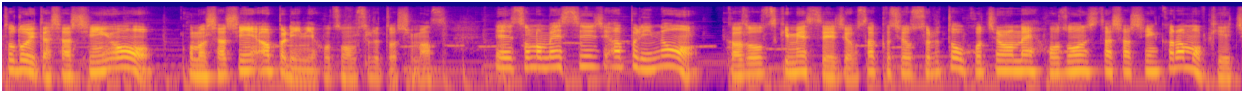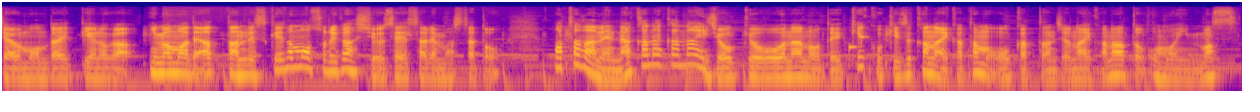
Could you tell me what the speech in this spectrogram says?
届いた写真をこの写真アプリに保存するとします。で、そのメッセージアプリの画像付きメッセージを削除すると、こちらのね、保存した写真からも消えちゃう問題っていうのが今まであったんですけども、それが修正されましたと。まあ、ただね、なかなかない状況なので、結構気づかない方も多かったんじゃないかなと思います。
